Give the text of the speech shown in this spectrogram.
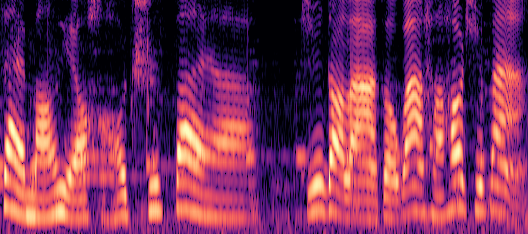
再忙也要好好吃饭呀！知道啦，走吧，好好吃饭。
